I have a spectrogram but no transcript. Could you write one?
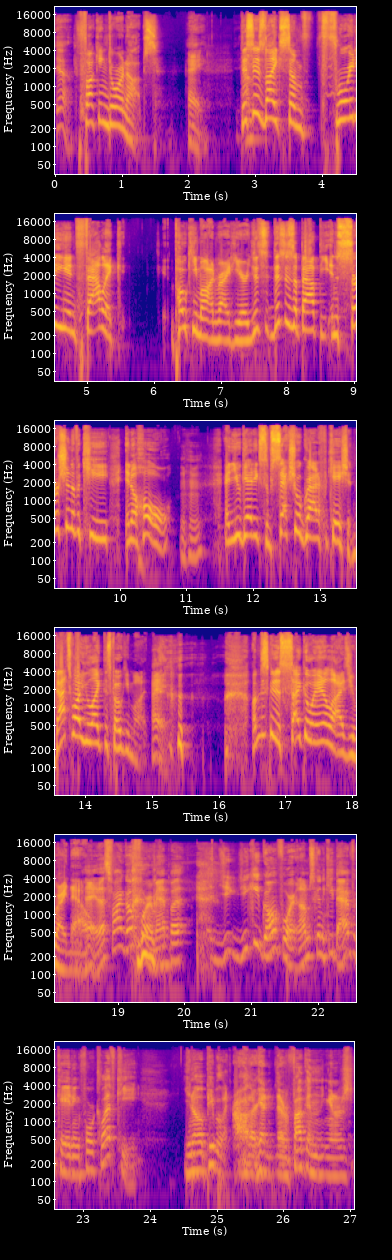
Yeah. Fucking doorknobs. Hey, This is like some Freudian phallic Pokemon right here. This this is about the insertion of a key in a hole, Mm-hmm. and you getting some sexual gratification. That's why you like this Pokemon. hey, I'm just gonna psychoanalyze you right now. hey, that's fine. Go for it, man. But you, you keep going for it, and I'm just gonna keep advocating for Klefki. You know, people are like, oh, they're getting, they're fucking, you know. Just...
